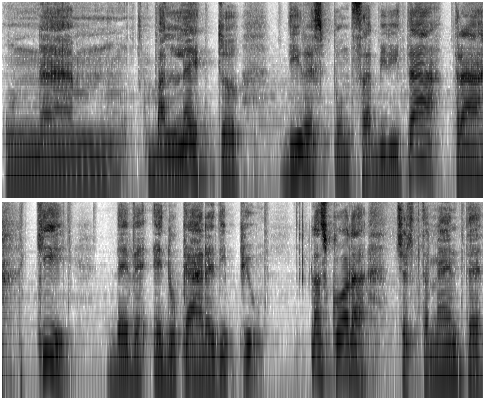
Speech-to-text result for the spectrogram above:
un um, balletto di responsabilità tra chi deve educare di più. La scuola certamente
